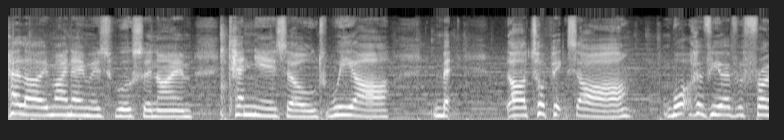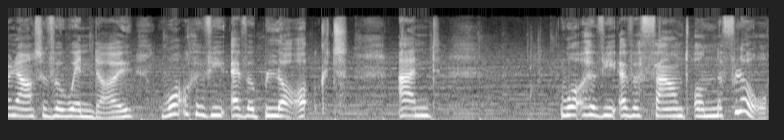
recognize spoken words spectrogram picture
Hello, my name is Wilson. I am 10 years old. We are. Me- Our topics are what have you ever thrown out of a window? What have you ever blocked? And what have you ever found on the floor?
